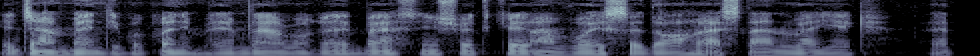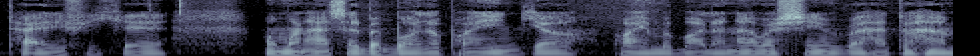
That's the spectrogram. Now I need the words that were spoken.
یه جمعبندی بکنیم بریم در واقع. بحث این شد که انواع صداها هستند و یک تعریفی که ما منحصر به بالا پایین یا پایین به بالا نباشیم و حتی هم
